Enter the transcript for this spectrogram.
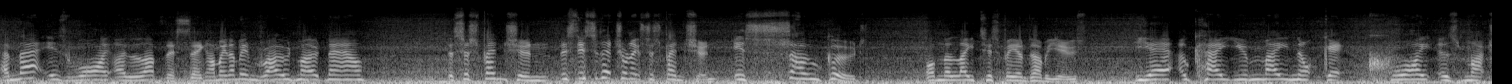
And that is why I love this thing. I mean I'm in road mode now the suspension this, this electronic suspension is so good on the latest BMWs yeah okay you may not get quite as much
